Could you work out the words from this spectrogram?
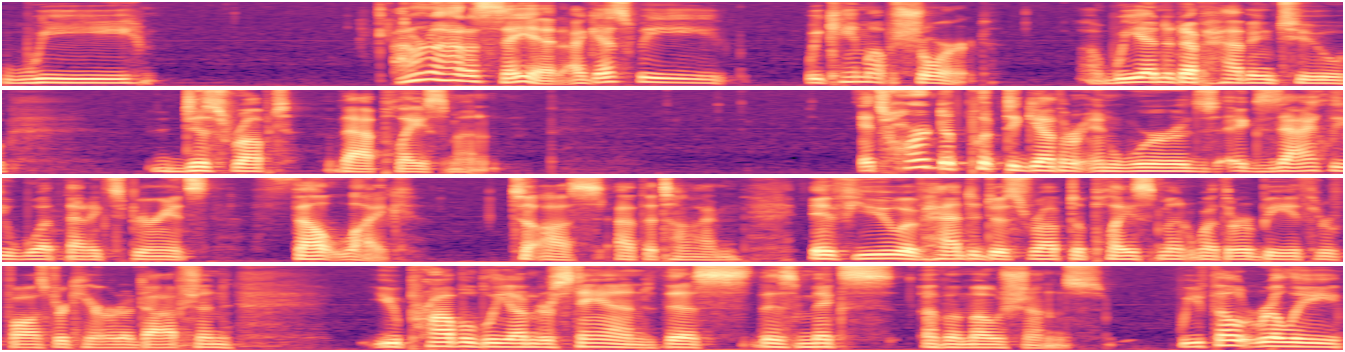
we, I don't know how to say it. I guess we we came up short. Uh, we ended up having to disrupt that placement it's hard to put together in words exactly what that experience felt like to us at the time. If you have had to disrupt a placement, whether it be through foster care or adoption, you probably understand this this mix of emotions. We felt really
